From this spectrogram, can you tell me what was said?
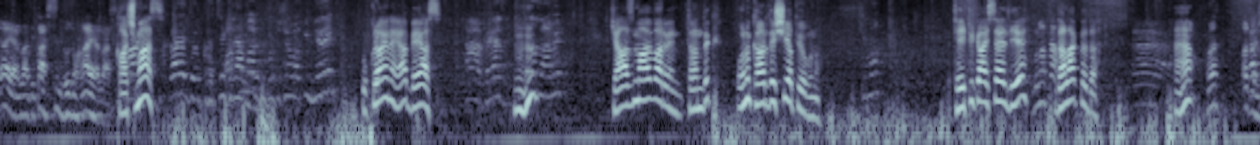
E, ayarla hadi kaçsın o zaman ayarlarsın. Kaçmaz. Gayet kaçacak. Ukrayna ya beyaz. Hı hı. Kazım abi var benim tanıdık. Onun kardeşi yapıyor bunu. Tevfik Aysel diye. Buna tak. Dalaklı'da. Hı hı. Ha? At yani.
